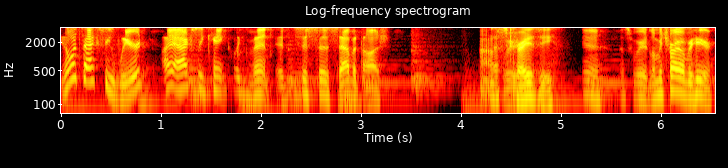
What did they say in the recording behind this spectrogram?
You know what's actually weird? I actually can't click vent. It just says sabotage. Oh, That's weird. crazy. Yeah, that's weird. Let me try over here.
